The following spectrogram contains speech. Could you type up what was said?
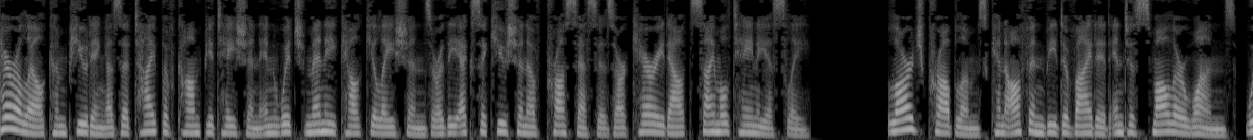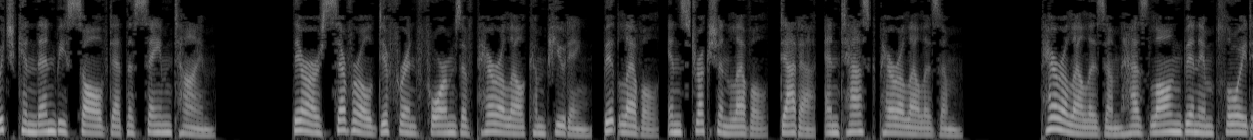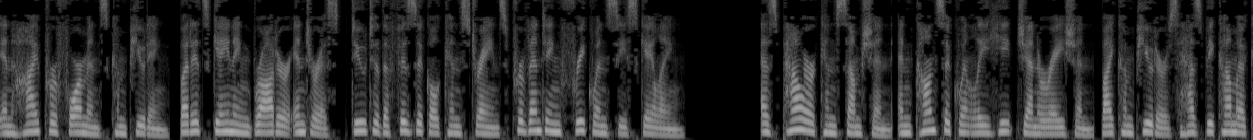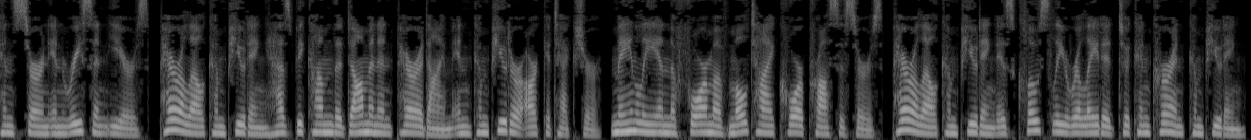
Parallel computing is a type of computation in which many calculations or the execution of processes are carried out simultaneously. Large problems can often be divided into smaller ones, which can then be solved at the same time. There are several different forms of parallel computing, bit level, instruction level, data, and task parallelism. Parallelism has long been employed in high-performance computing, but it's gaining broader interest due to the physical constraints preventing frequency scaling. As power consumption and consequently heat generation by computers has become a concern in recent years, parallel computing has become the dominant paradigm in computer architecture, mainly in the form of multi-core processors. Parallel computing is closely related to concurrent computing,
